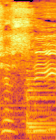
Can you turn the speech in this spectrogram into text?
just see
